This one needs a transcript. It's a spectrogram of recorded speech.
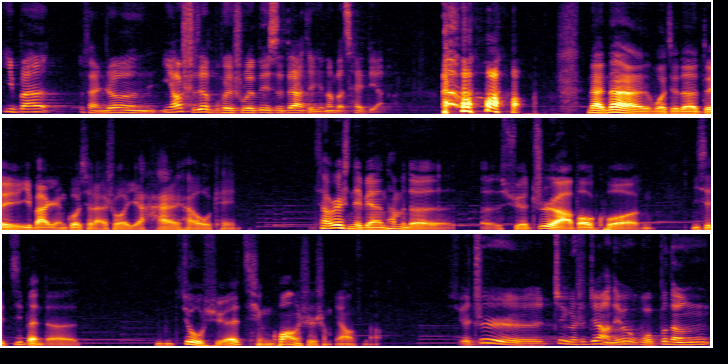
一般反正你要实在不会说 this that，也能把菜点了。那那我觉得对于一般人过去来说也还还 OK。像瑞士那边他们的呃学制啊，包括一些基本的嗯就学情况是什么样子呢？学制这个是这样的，因为我不能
